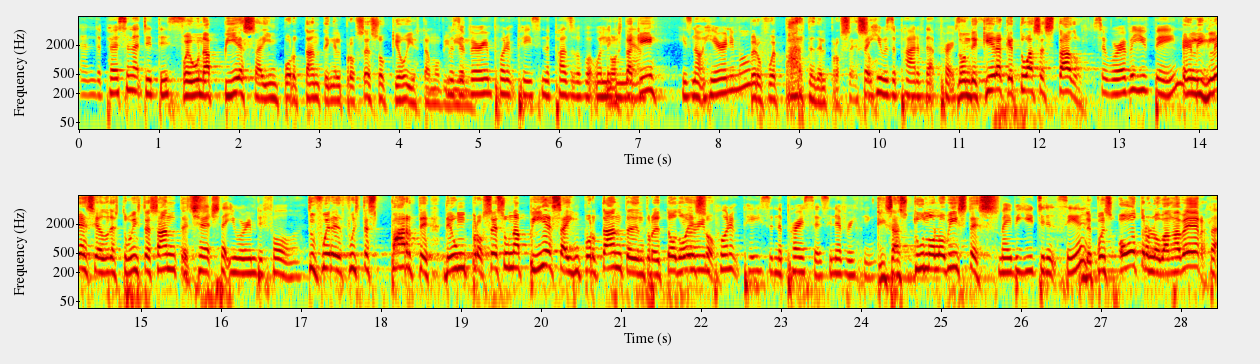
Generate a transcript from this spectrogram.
And the person that did this fue una pieza importante en el proceso que hoy estamos was a viviendo. very important piece in the puzzle of what we're No está now. aquí. He's not here anymore, Pero fue parte del proceso. but he was a part of that process. Donde quiera que tú has estado, So wherever you've been, en la iglesia donde estuviste the antes, church that you were in before, tú fuere- fuiste parte de un proceso, una pieza importante dentro de todo an eso. important piece in the process, in everything. Quizás tú no lo vistes, Maybe you didn't see it, después otros lo van a ver. but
